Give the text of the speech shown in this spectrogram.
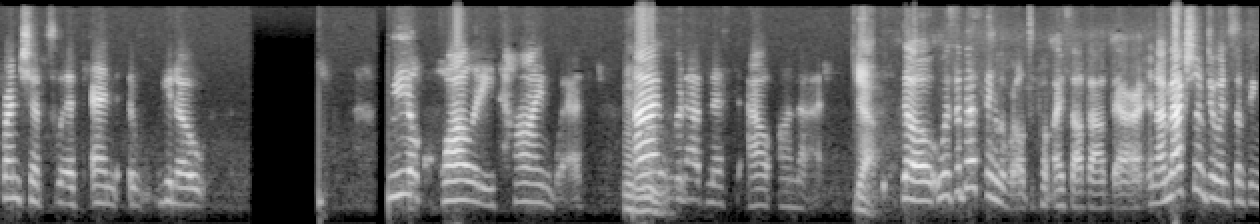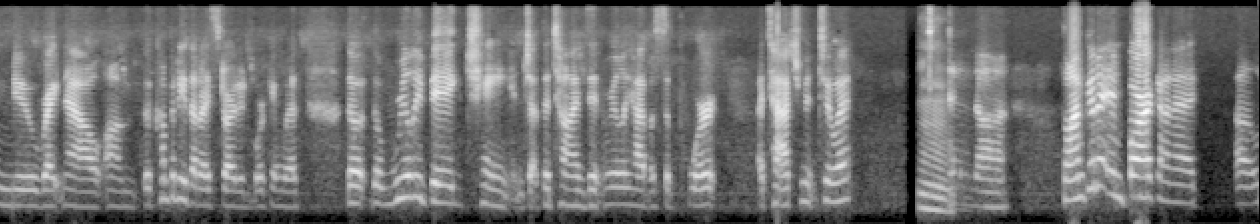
friendships with and you know real quality time with, Mhm. I would have missed out on that. yeah. So it was the best thing in the world to put myself out there. And I'm actually doing something new right now. Um, the company that I started working with, the the really big change at the time didn't really have a support attachment to it. Mhm. And uh, so I'm going to embark on a, a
